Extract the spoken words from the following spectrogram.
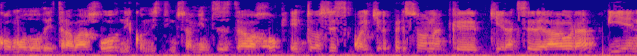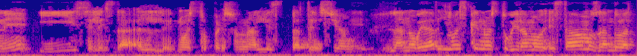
cómodo de trabajo y con distintos ambientes de trabajo. Entonces cualquier persona que quiera acceder ahora viene y se les da, nuestro personal les da atención. La novedad no es que no estuviéramos, estábamos dando la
